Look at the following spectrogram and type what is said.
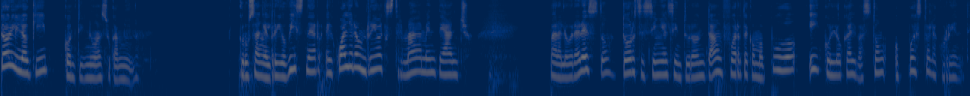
Thor y Loki continúan su camino. Cruzan el río Visner, el cual era un río extremadamente ancho. Para lograr esto, Thor se ciñe el cinturón tan fuerte como pudo y coloca el bastón opuesto a la corriente.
